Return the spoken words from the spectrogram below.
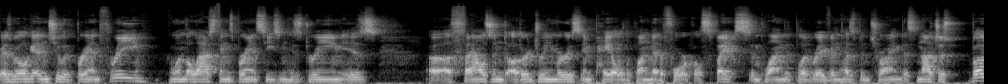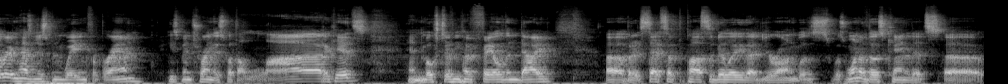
as we'll get into with Bran 3, one of the last things Bran sees in his dream is uh, a thousand other dreamers impaled upon metaphorical spikes, implying that Bloodraven has been trying this. Not just Bloodraven hasn't just been waiting for Bran; he's been trying this with a lot of kids, and most of them have failed and died. Uh, but it sets up the possibility that Euron was was one of those candidates. Uh,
